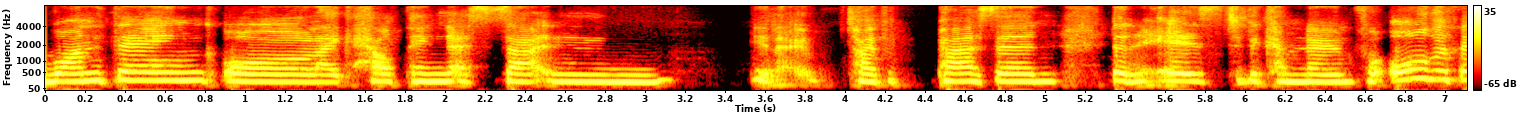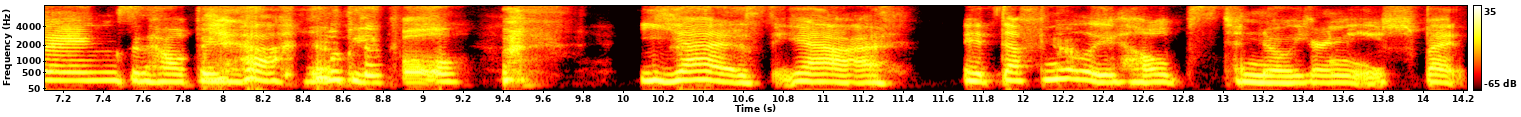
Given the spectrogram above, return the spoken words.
one thing or like helping a certain you know type of person than it is to become known for all the things and helping yeah. all the people. Yes yeah. It definitely helps to know your niche but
